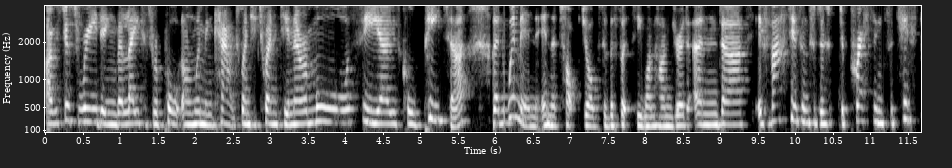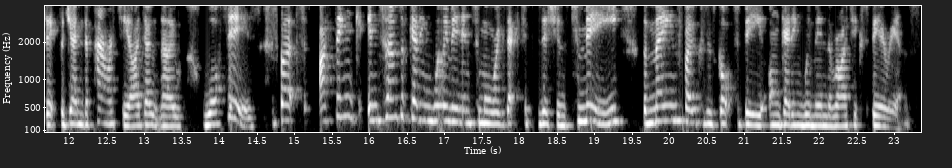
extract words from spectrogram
I was just reading the latest report on Women Count 2020, and there are more CEOs called Peter than women in the top jobs of the FTSE 100. And uh, if that isn't a de- depressing statistic for gender parity, I don't know what is. But I think, in terms of getting women into more executive positions, to me, the main focus has got to be on getting women the right experience.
